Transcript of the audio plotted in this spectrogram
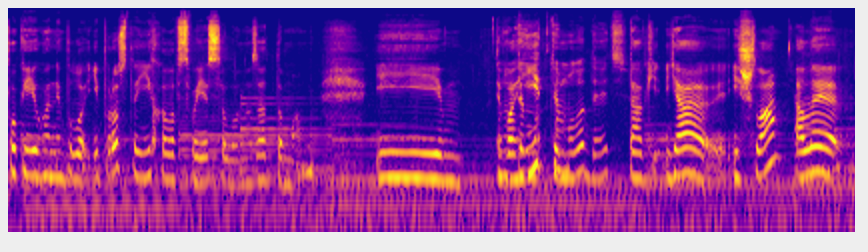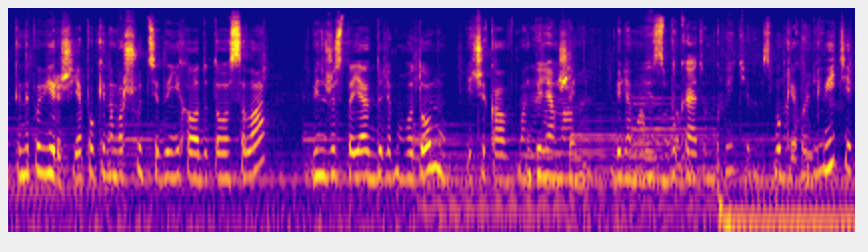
поки його не було, і просто їхала в своє село назад до мами. І Ну, ти, ти молодець. Так, я йшла, але ти не повіриш, я поки на маршрутці доїхала до того села, він вже стояв біля мого дому і чекав мене Біля на машині. мами? Біля мами. З букетом квітів. З букетом колінах. квіті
